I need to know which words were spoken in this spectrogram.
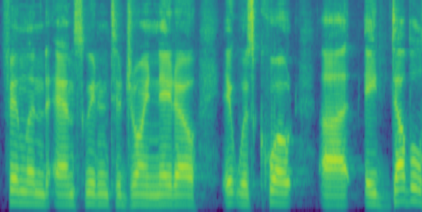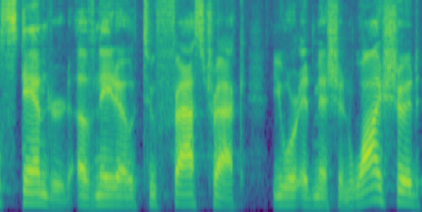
Finland and Sweden to join NATO, it was, quote, uh, a double standard of NATO to fast track your admission. Why should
